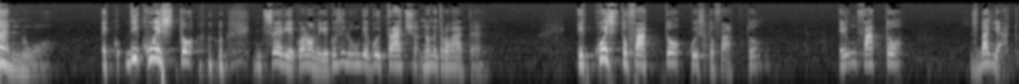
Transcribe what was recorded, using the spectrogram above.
annuo. Ecco, di questo in serie economiche così lunghe voi traccia non ne trovate. E questo fatto, questo fatto è un fatto sbagliato.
